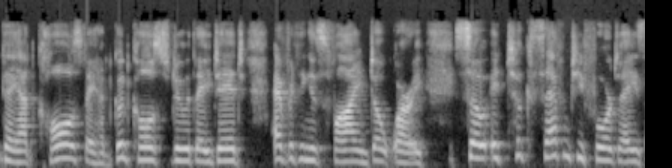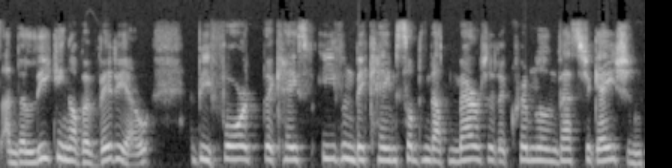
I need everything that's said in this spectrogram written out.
they had cause, they had good cause to do what they did. Everything is fine, don't worry. So it took 74 days and the leaking of a video before the case even became something that merited a criminal investigation.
